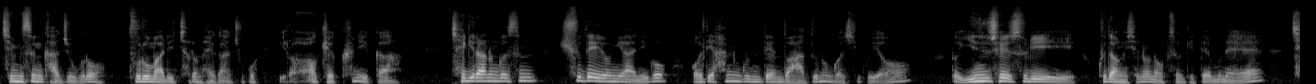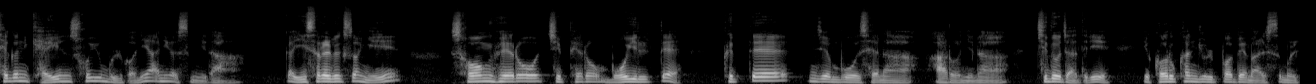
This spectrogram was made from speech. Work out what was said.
짐승 가죽으로 두루마리처럼 해가지고 이렇게 크니까 책이라는 것은 휴대용이 아니고 어디 한 군데 놔두는 것이고요. 또 인쇄술이 그 당시는 없었기 때문에 책은 개인 소유 물건이 아니었습니다. 그러니까 이스라엘 백성이 성회로 집회로 모일 때 그때 이제 모세나 아론이나 지도자들이 이 거룩한 율법의 말씀을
